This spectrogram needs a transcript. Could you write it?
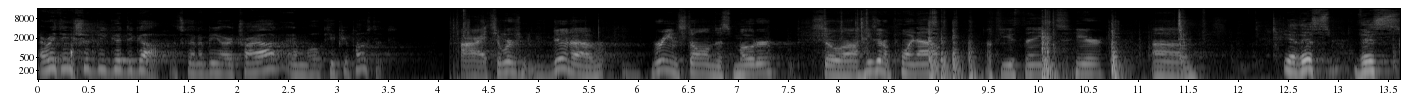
Everything should be good to go. It's going to be our tryout and we'll keep you posted. All right, so we're doing a reinstalling this motor. So uh, he's going to point out a few things here. Um, yeah, this this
